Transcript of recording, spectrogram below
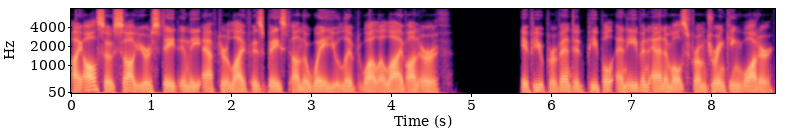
I also saw your state in the afterlife is based on the way you lived while alive on earth. If you prevented people and even animals from drinking water,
